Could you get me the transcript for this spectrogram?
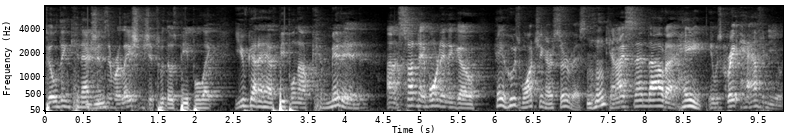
building connections and relationships with those people? Like, you've got to have people now committed on a Sunday morning and go, hey, who's watching our service? Mm-hmm. Can I send out a, hey, it was great having you.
